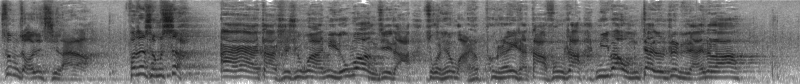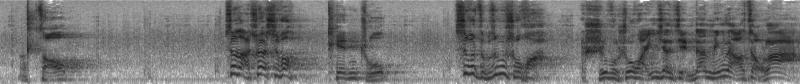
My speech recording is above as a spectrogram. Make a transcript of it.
这么早就起来了，发生什么事啊？哎哎，大师兄啊，你都忘记了，昨天晚上碰上一场大风沙，你把我们带到这里来的啦。走，上哪去啊，师傅？天竺，师傅怎么这么说话？师傅说话一向简单明了，走啦。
